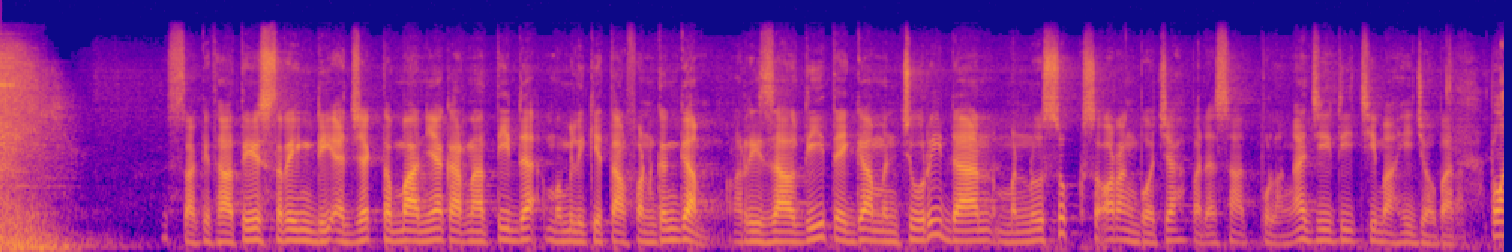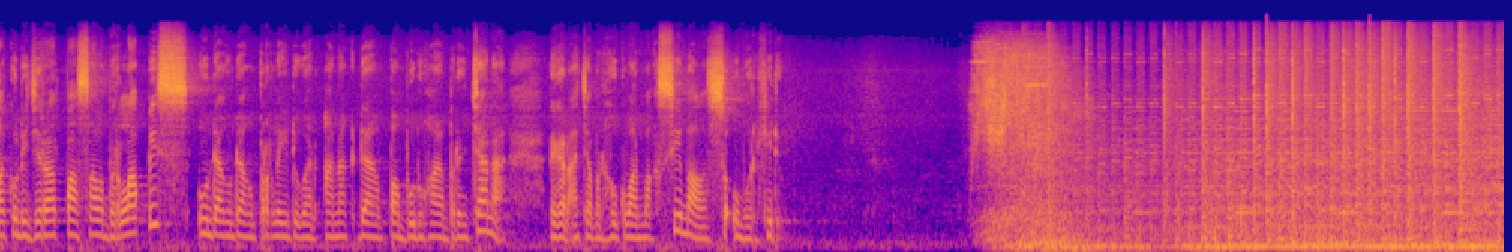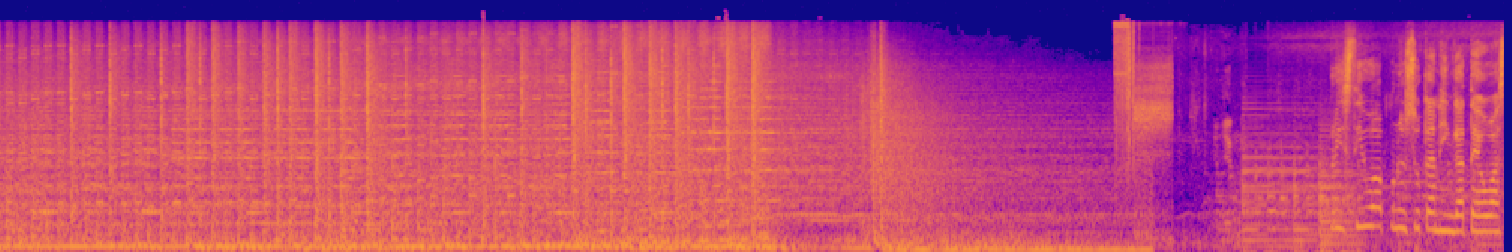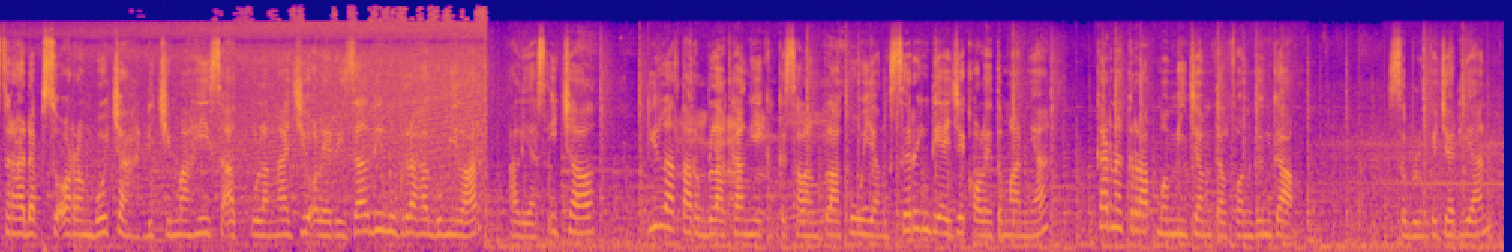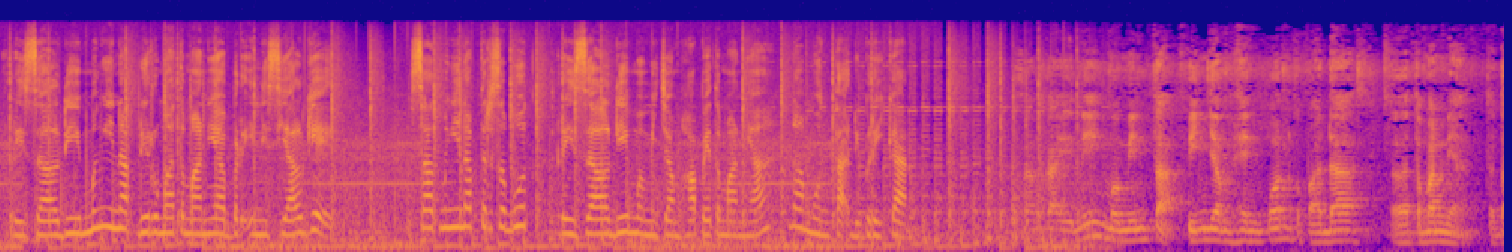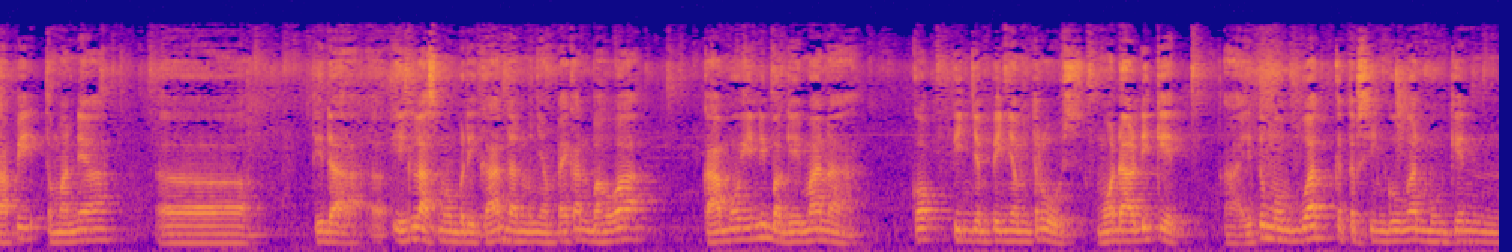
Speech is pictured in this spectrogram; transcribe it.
Sakit hati sering diejek temannya karena tidak memiliki telepon genggam. Rizaldi tega mencuri dan menusuk seorang bocah pada saat pulang ngaji di Cimahi, Jawa Barat. Pelaku dijerat pasal berlapis Undang-Undang Perlindungan Anak dan Pembunuhan Berencana dengan ancaman hukuman maksimal seumur hidup. Peristiwa penusukan hingga tewas terhadap seorang bocah di Cimahi saat pulang ngaji oleh Rizaldi Nugraha Gumilar alias Ical dilatar belakangi kekesalan pelaku yang sering diejek oleh temannya karena kerap meminjam telepon genggam. Sebelum kejadian, Rizaldi menginap di rumah temannya berinisial G. Saat menginap tersebut, Rizaldi meminjam HP temannya namun tak diberikan. Tersangka ini meminta pinjam handphone kepada uh, temannya, tetapi temannya uh, tidak eh, ikhlas memberikan dan menyampaikan bahwa kamu ini bagaimana kok pinjam-pinjam terus modal dikit nah, itu membuat ketersinggungan mungkin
